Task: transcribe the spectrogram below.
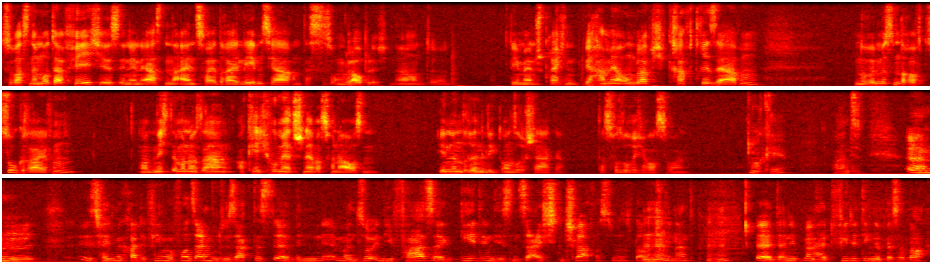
Zu was eine Mutter fähig ist in den ersten ein, zwei, drei Lebensjahren, das ist unglaublich. Ne? Und äh, dementsprechend, wir haben ja unglaubliche Kraftreserven, nur wir müssen darauf zugreifen und nicht immer nur sagen, okay, ich hole mir jetzt schnell was von außen. Innen drin liegt unsere Stärke. Das versuche ich rauszuholen. Okay, Wahnsinn. Ähm, es fällt mir gerade viel mehr vor uns ein, wo du sagtest, äh, wenn man so in die Phase geht, in diesen seichten Schlaf, hast du das, glaube ich, mhm. genannt, mhm. Äh, dann nimmt man halt viele Dinge besser wahr.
